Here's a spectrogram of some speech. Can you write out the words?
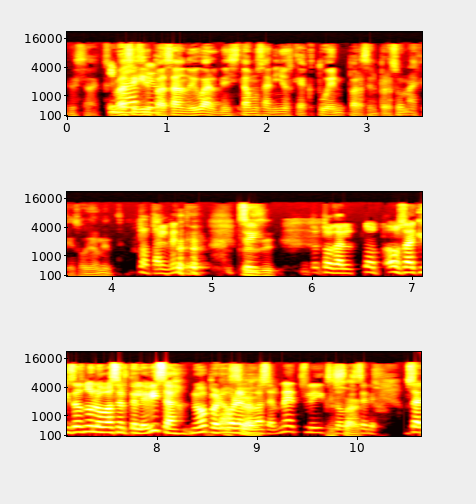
Exacto. Y va a seguir pasando igual. Necesitamos a niños que actúen para ser personajes, obviamente. Totalmente. Sí, total. to- o sea, quizás no lo va a hacer Televisa, ¿no? Pero ahora lo va a hacer Netflix, lo va a hacer. O sea,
